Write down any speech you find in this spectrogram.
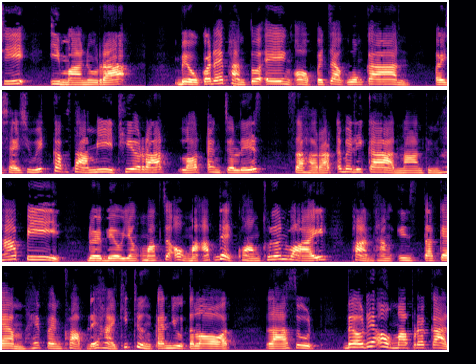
ชิ อิมานุระ เบลก็ได้ผันตัวเองออกไปจากวงการ ไปใช้ชีวิตกับสามีที่รัฐลอสแองเจลิส สหรัฐอเมริกานานถึง 5 ปี โดยเบลยังมักจะออกมาอัปเดตความเคลื่อนไหว ผ่านทางอินสตาแกรมให้แฟนคลับได้หายคิดถึงกันอยู่ตลอด ล่าสุด เบลได้ออกมาประกาศ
